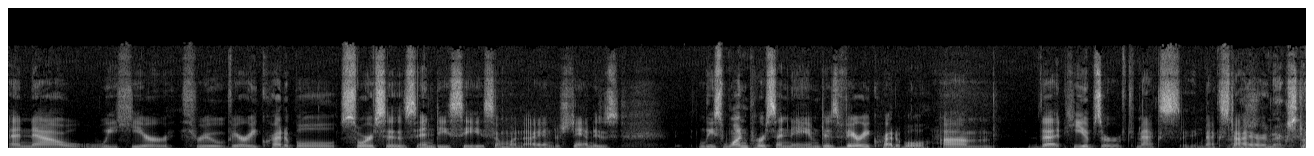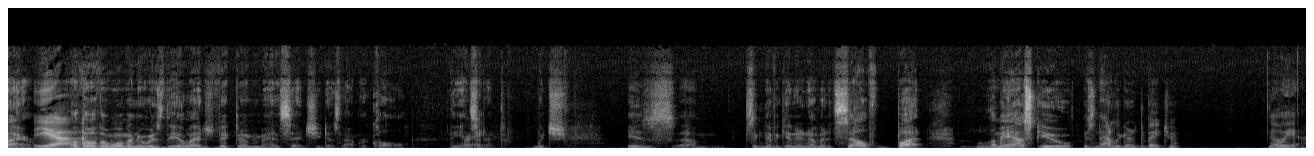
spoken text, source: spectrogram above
And now we hear through very credible sources in DC, someone I understand is at least one person named is very credible. Um, that he observed, Max, I think Max Stier. Max Stier. Yeah. Although the woman who was the alleged victim has said she does not recall the Right. incident, which is um, significant in and of it itself. But let me ask you: Is Nadler going to debate you? Oh yeah,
